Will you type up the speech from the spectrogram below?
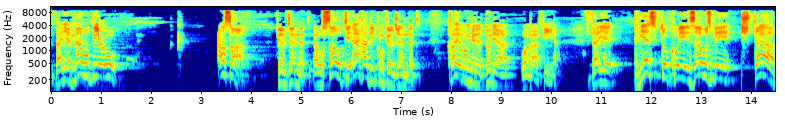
da je meudi'u asa dženneti, au sauti ahadikum fil dženneti, hajrum mine dunja wa ma fiha. Da je mjesto koje zauzme štab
